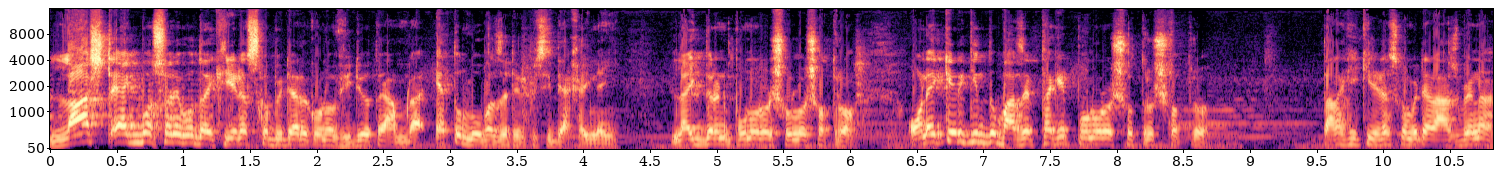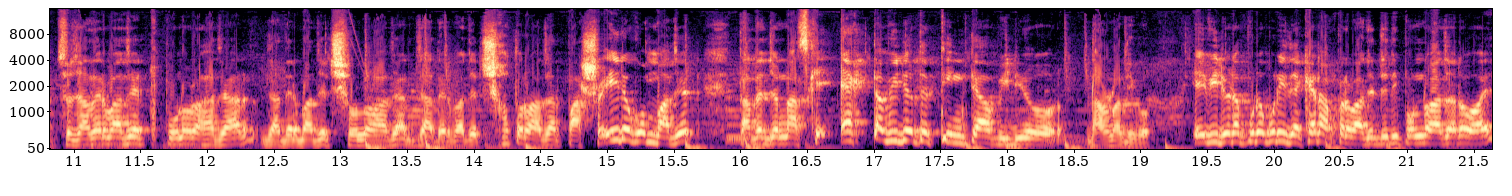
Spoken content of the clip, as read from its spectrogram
লাস্ট এক বছরে বোধ হয় ক্রিয়েটার্স কম্পিউটারের কোনো ভিডিওতে আমরা এত লো বাজেটের পিসি দেখাই নাই। লাইক ধরেন পনেরো, ষোলো, সতেরো। অনেকের কিন্তু বাজেট থাকে পনেরো, সতেরো সতেরো। তারা কি ক্রিয়েটার্স কম্পিউটার আসবে না? সো যাদের বাজেট পনেরো হাজার, যাদের বাজেট ষোলো হাজার, যাদের বাজেট সতেরো হাজার পাঁচশো, এইরকম বাজেট তাদের জন্য আজকে একটা ভিডিওতে তিনটা ভিডিও ধারণা দিব। এই ভিডিওটা পুরোপুরি দেখেন, আপনার বাজেট যদি পনেরো হাজারও হয়,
